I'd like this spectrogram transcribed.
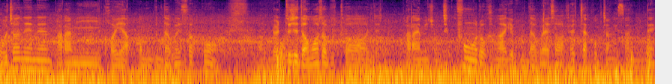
오전에는 바람이 거의 안 분다고 했었고 어, 12시 넘어서부터 이제 바람이 좀 측풍으로 강하게 분다고 해서 살짝 걱정했었는데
